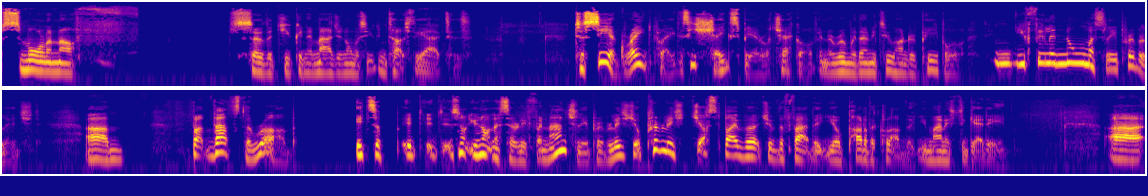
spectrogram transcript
small enough so that you can imagine almost you can touch the actors. To see a great play, to see Shakespeare or Chekhov in a room with only 200 people, you feel enormously privileged. Um, but that's the rub. It's a. It, it, it's not. You're not necessarily financially privileged. You're privileged just by virtue of the fact that you're part of the club that you managed to get in. Uh,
